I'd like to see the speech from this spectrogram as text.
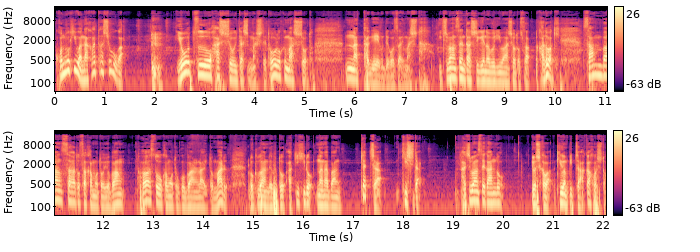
この日は中田翔が 腰痛を発症いたしまして、登録抹消となったゲームでございました。1番センター重信2番ショートさ、門脇、3番サード坂本4番、ファースト岡本5番ライト丸、6番レフト秋広7番キャッチャー岸田、8番セカンド吉川、9番ピッチャー赤星と、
